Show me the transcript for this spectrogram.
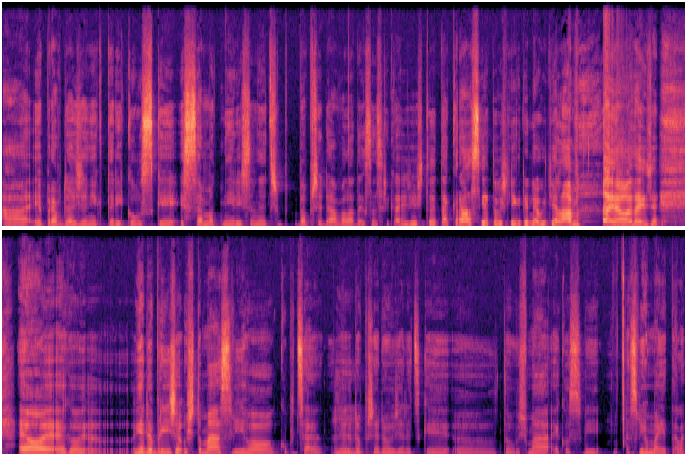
A je pravda, že některé kousky i samotný, když jsem je třeba předávala, tak jsem si říkala, že to je tak krásně, to už nikdy neudělám. jo, takže jo, jako, je dobrý, že už to má svýho kupce mm-hmm. že dopředu, že vždycky uh, to už má jako svý, svýho majitele.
